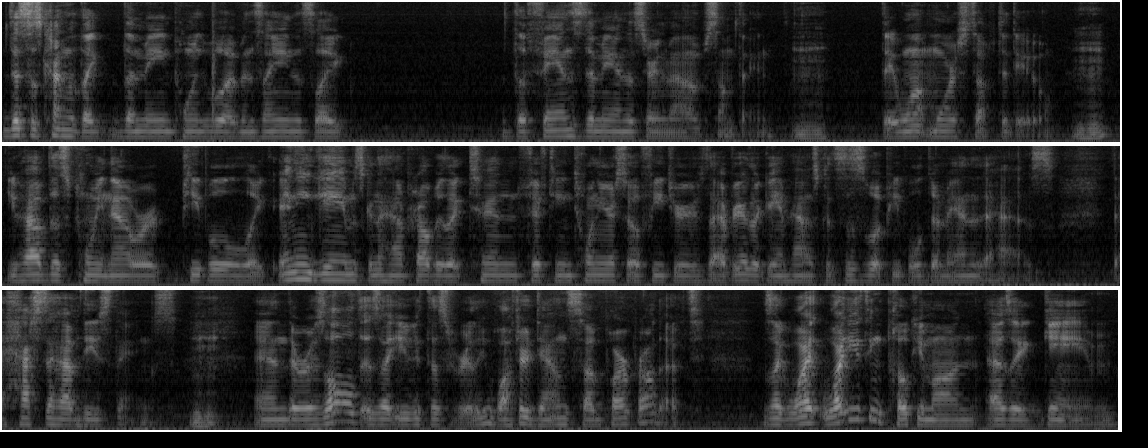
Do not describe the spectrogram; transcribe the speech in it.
this is kind of like the main point of what I've been saying. Is like the fans demand a certain amount of something. Mhm. They want more stuff to do. Mhm. You have this point now where people like any game is going to have probably like 10, 15, 20 or so features that every other game has because this is what people demand that it has. It has to have these things. Mhm. And the result is that you get this really watered down subpar product. It's like why why do you think Pokemon as a game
